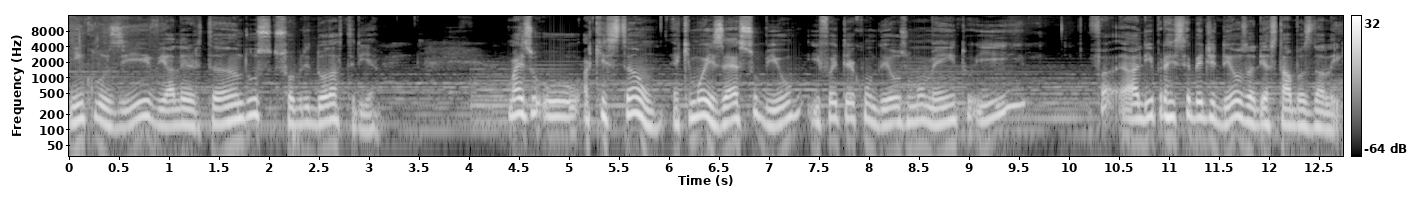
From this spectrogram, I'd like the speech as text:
inclusive alertando-os sobre idolatria. Mas o, a questão é que Moisés subiu e foi ter com Deus um momento e ali para receber de Deus ali as tábuas da lei.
